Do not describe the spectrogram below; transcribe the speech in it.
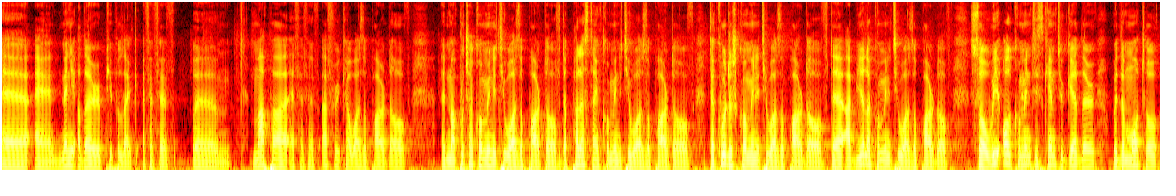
uh, and many other people like FFF um, MAPA, FFF Africa was a part of, the Mapuche community was a part of, the Palestine community was a part of, the Kurdish community was a part of, the Abiela community was a part of. So we all communities came together with the motto,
